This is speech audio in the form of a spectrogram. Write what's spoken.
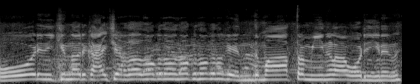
ഓടി നിൽക്കുന്ന ഒരു കാഴ്ചയാണ് അതാ നോക്ക് നോക്ക് നോക്ക് നോക്ക്. നോക്ക് എന്തുമാത്രം മീനുകളാ ഓടി നിൽക്കുന്നത്.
